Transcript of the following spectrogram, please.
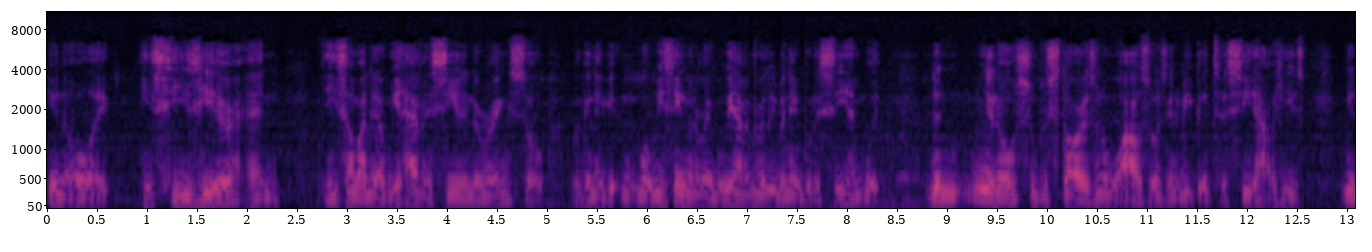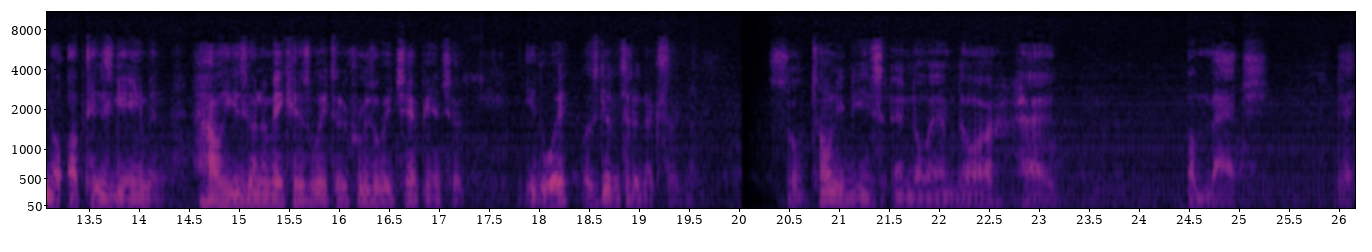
You know, like he's he's here and he's somebody that we haven't seen in the ring. So we're gonna get well, we've seen him in the ring, but we haven't really been able to see him with the you know superstars in a while. So it's gonna be good to see how he's you know upped his game and how he's gonna make his way to the cruiserweight championship. Either way, let's get into the next segment. So Tony Nese and Noam Dar had a match that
